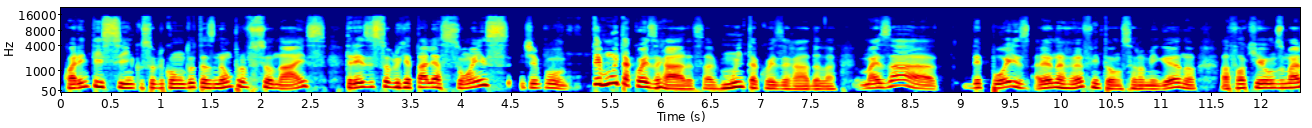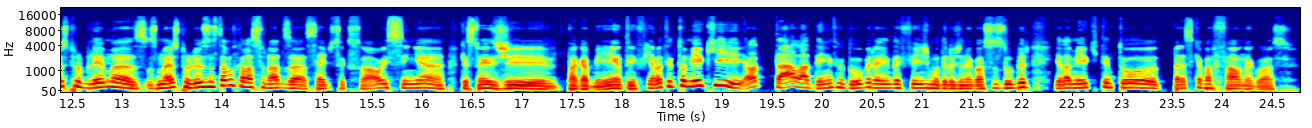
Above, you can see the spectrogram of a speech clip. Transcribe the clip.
45 sobre condutas não profissionais, 13 sobre retaliações. Tipo, tem muita coisa errada, sabe? Muita coisa errada lá. Mas a depois, a Ariana Huffington, se eu não me engano, ela falou que um dos maiores problemas, os maiores problemas não estavam relacionados a assédio sexual e sim a questões de pagamento, enfim, ela tentou meio que, ela tá lá dentro do Uber, ainda defende o modelo de negócios do Uber, e ela meio que tentou, parece que abafar o negócio.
